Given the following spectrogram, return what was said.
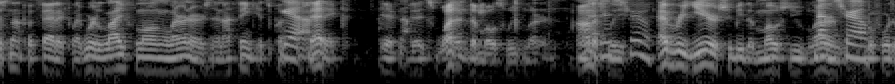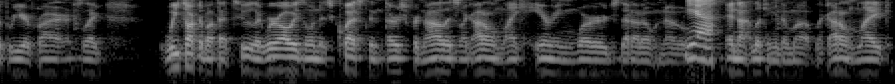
It's not pathetic. Like we're lifelong learners, and I think it's Yeah. pathetic if this wasn't the most we've learned. Honestly, true. every year should be the most you've learned That's true. before the year prior. It's like we talked about that too. Like we're always on this quest and thirst for knowledge. Like I don't like hearing words that I don't know. Yeah. And not looking them up. Like I don't like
